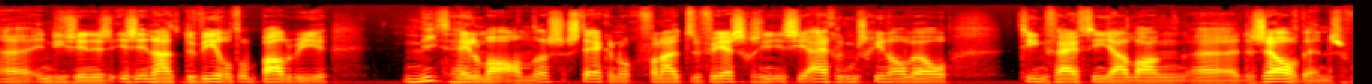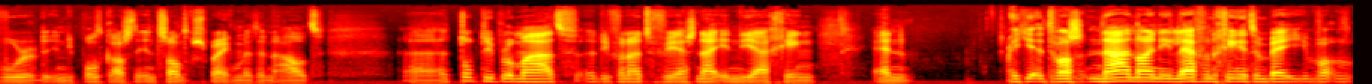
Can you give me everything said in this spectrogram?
uh, in die zin is, is inderdaad de wereld op een bepaalde manier niet helemaal anders. Sterker nog, vanuit de VS gezien is hij eigenlijk misschien al wel 10, 15 jaar lang uh, dezelfde. En ze voerden in die podcast een interessant gesprek met een oud uh, topdiplomaat die vanuit de VS naar India ging. En weet je, het was na 9-11 ging het een beetje,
